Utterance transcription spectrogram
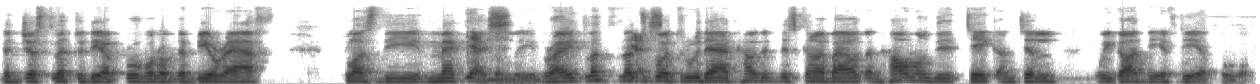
that just led to the approval of the BRAF plus the MEK, yes. I believe, right? Let's let's yes. go through that. How did this come about and how long did it take until we got the FDA approval?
